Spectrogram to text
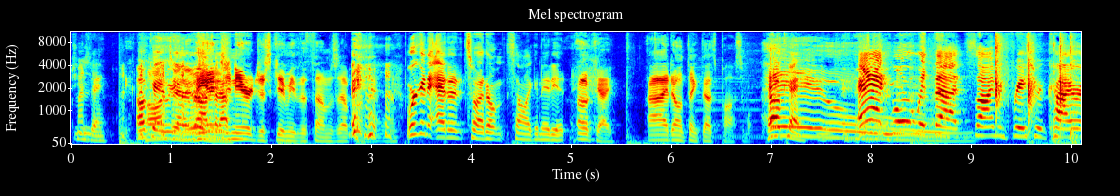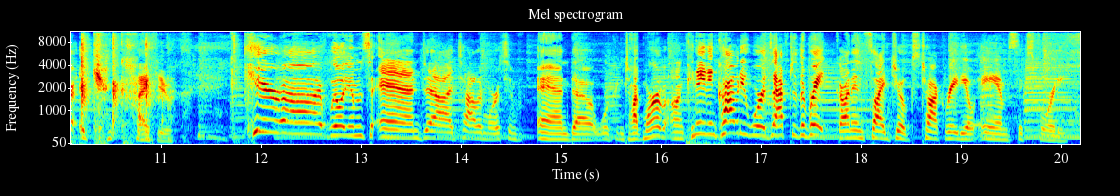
Tuesday. Monday. Okay, we gotta Continuity. The it up. engineer just give me the thumbs up on that one. We're gonna edit it so I don't sound like an idiot. Okay. I don't think that's possible. Okay. Hey-o. And more with that. Simon Fraser, Kyra, Thank you. Kyra Williams, and uh, Tyler Morrison. And uh, we're going to talk more on Canadian Comedy Awards after the break on Inside Jokes Talk Radio AM 640.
